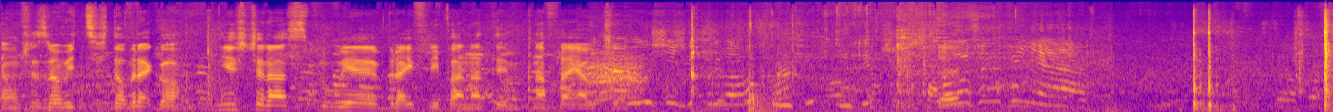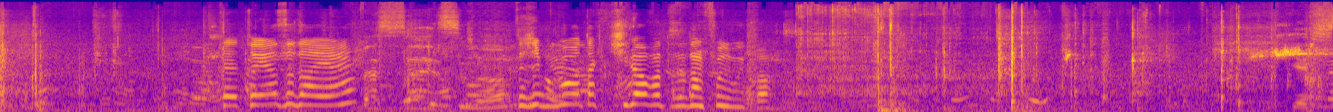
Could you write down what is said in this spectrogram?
Ja muszę zrobić coś dobrego. Jeszcze raz spróbuję bray flipa na tym, na flyaucie. Musisz go próbować? Musisz? To nie. To, ja zadaję. Bez sensu, no. To żeby było tak chillowo, to zadam full whipa. Jest.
